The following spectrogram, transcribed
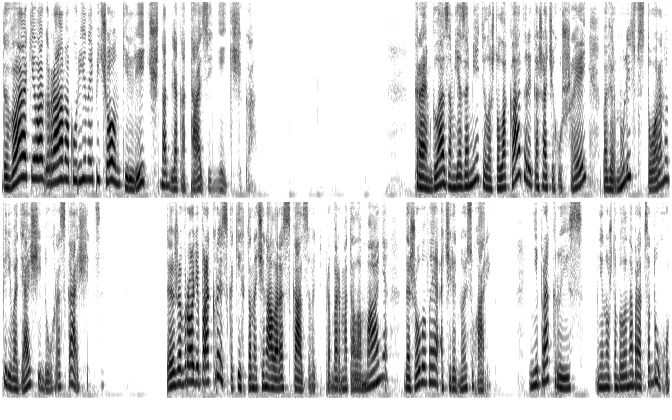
Два килограмма куриной печенки лично для кота-зенитчика. Краем глазом я заметила, что локаторы кошачьих ушей повернулись в сторону переводящей дух рассказчицы. «Ты же вроде про крыс каких-то начинала рассказывать», — пробормотала Маня, дожевывая очередной сухарик. «Не про крыс. Мне нужно было набраться духу,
